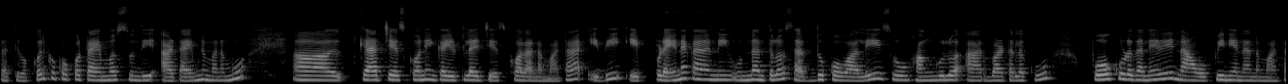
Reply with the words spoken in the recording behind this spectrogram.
ప్రతి ఒక్కరికి ఒక్కొక్క టైం వస్తుంది. ఆ టైంని మనము క్యాచ్ చేసుకొని ఇంకా యుటిలైజ్ చేసుకోవాలన్నమాట. ఇది ఎప్పుడైనా కానీ ఉన్నంతలో సర్దుకోవాలి. సో, హంగులు, ఆర్బాటలకు పోకూడదనేది నా ఒపీనియన్ అన్నమాట.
